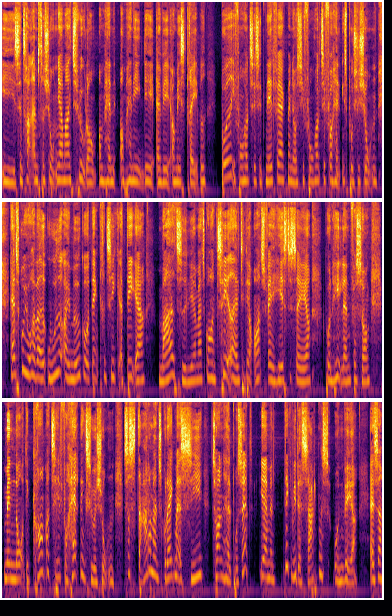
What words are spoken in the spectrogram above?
i centraladministrationen. Jeg er meget i tvivl om, om han, om han egentlig er ved at miste grebet både i forhold til sit netværk, men også i forhold til forhandlingspositionen. Han skulle jo have været ude og imødegå den kritik, at det er meget tidligere. Man skulle have håndteret alle de der åndssvage hestesager på en helt anden façon. Men når det kommer til forhandlingssituationen, så starter man sgu da ikke med at sige 12,5 procent. Jamen, det kan vi da sagtens undvære. Altså,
